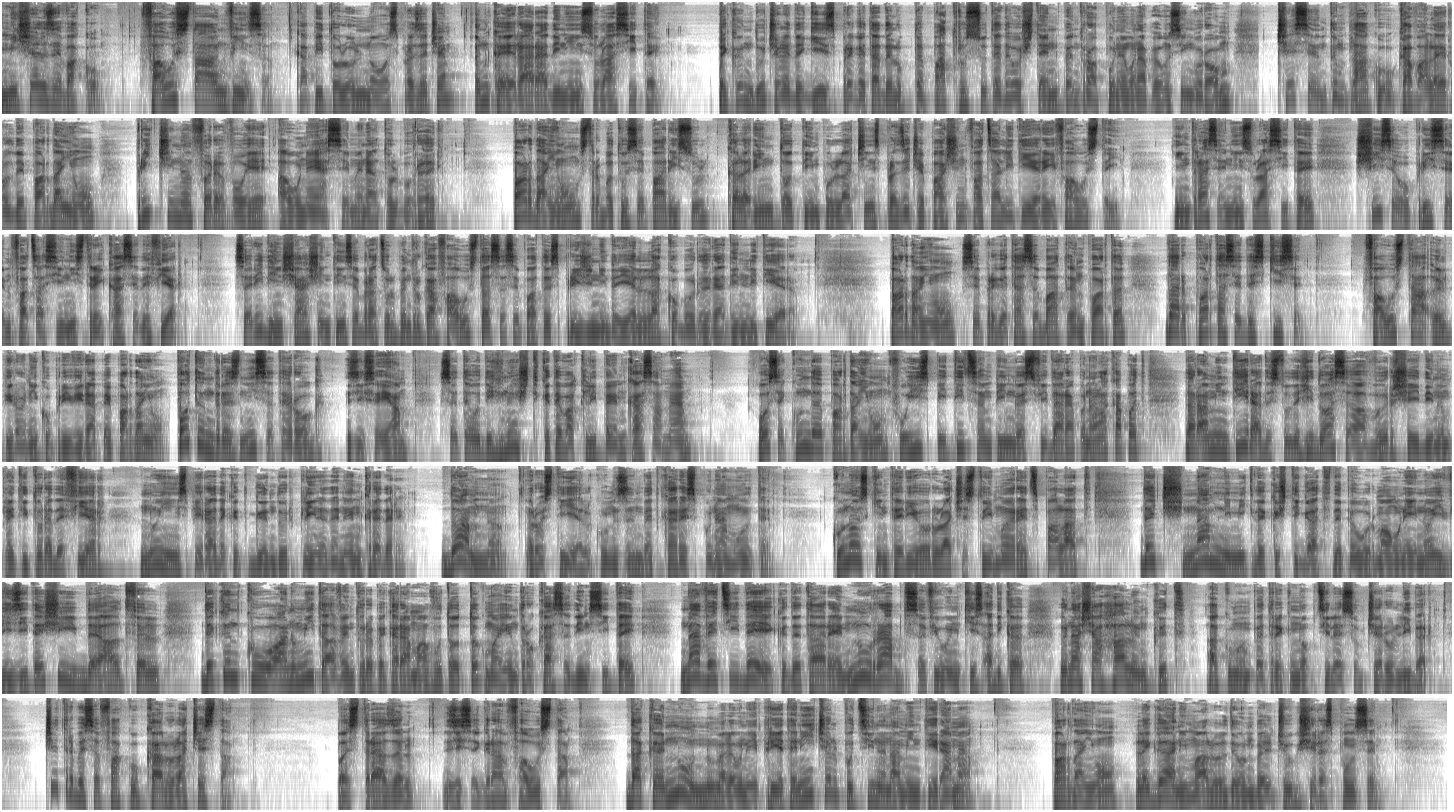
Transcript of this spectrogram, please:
Michel Zevaco Fausta învinsă Capitolul 19 Încăierarea din insula Site Pe când ducele de ghiz pregătea de luptă 400 de oșteni pentru a pune mâna pe un singur om, ce se întâmpla cu cavalerul de Pardagnon, pricină fără voie a unei asemenea tulburări? Pardagnon străbătuse Parisul, călărind tot timpul la 15 pași în fața litierei Faustei – Intrase în insula Site și se oprise în fața sinistrei case de fier. Sări din șa și întinse brațul pentru ca Fausta să se poată sprijini de el la coborârea din litieră. Pardagnon se pregătea să bată în poartă, dar poarta se deschise. Fausta îl pironi cu privirea pe Pardagnon. Pot îndrăzni să te rog, zise ea, să te odihnești câteva clipe în casa mea?" O secundă, Pardaion fu ispitit să împingă sfidarea până la capăt, dar amintirea destul de hidoasă a vârșei din împletitură de fier nu îi inspira decât gânduri pline de neîncredere. Doamnă, rosti el cu un zâmbet care spunea multe. Cunosc interiorul acestui măreț palat, deci n-am nimic de câștigat de pe urma unei noi vizite și, de altfel, de când cu o anumită aventură pe care am avut-o tocmai într-o casă din Site, N-aveți idee cât de tare nu rabd să fiu închis, adică în așa hal încât acum îmi petrec nopțile sub cerul liber. Ce trebuie să fac cu calul acesta?" Păstrează-l," zise grav Fausta, dacă nu în numele unei prietenii, cel puțin în amintirea mea." Pardaion legă animalul de un belciug și răspunse –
